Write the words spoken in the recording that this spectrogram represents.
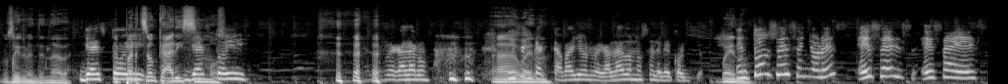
No sirven de nada. Ya estoy. Aparte son carísimos. Ya estoy, los regalaron. Ah, Dicen que el caballo regalado no se le ve colmillo. Entonces, señores, ese es, esa es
